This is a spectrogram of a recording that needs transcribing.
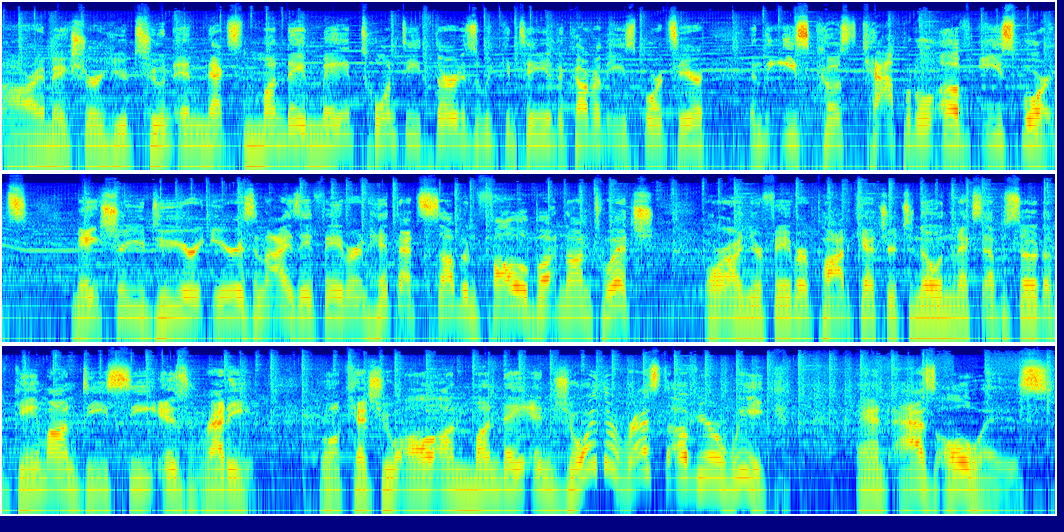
All right, make sure you tune in next Monday, May 23rd, as we continue to cover the esports here in the East Coast capital of esports. Make sure you do your ears and eyes a favor and hit that sub and follow button on Twitch or on your favorite podcatcher to know when the next episode of Game On DC is ready. We'll catch you all on Monday. Enjoy the rest of your week. And as always,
